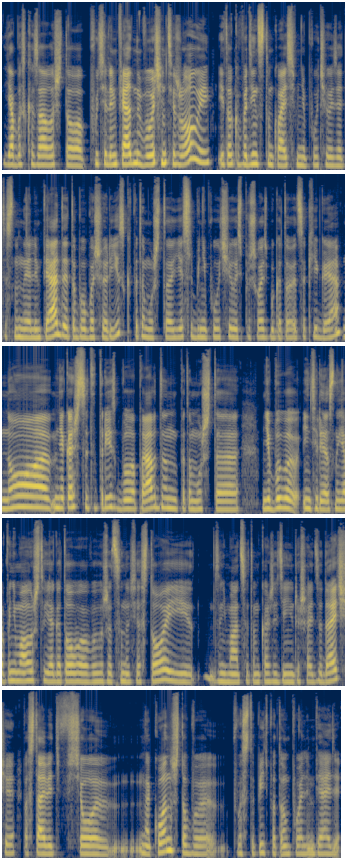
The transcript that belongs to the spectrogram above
Я бы сказала, что путь олимпиадный был очень тяжелый, и только в одиннадцатом классе мне получилось взять основные олимпиады. Это был большой риск, потому что если бы не получилось, пришлось бы готовиться к ЕГЭ. Но мне кажется, этот риск был оправдан, потому что мне было интересно. Я понимала, что я готова выложиться на все сто и заниматься там каждый день, решать задачи, поставить все на кон, чтобы поступить потом по Олимпиаде.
